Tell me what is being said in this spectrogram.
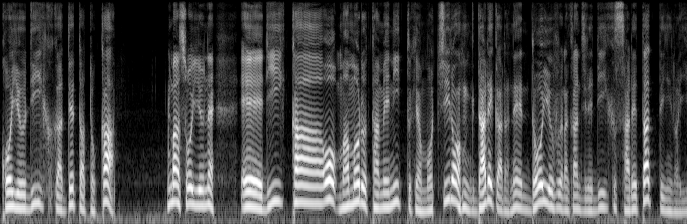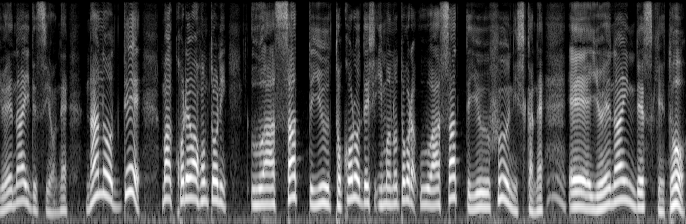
こういうリークが出たとか、まあそういうね、えー、リーカーを守るために時はもちろん誰からねどういう風な感じでリークされたっていうのは言えないですよね。なのでまあこれは本当に噂っていうところで今のところは噂っていう風にしかね、えー、言えないんですけど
